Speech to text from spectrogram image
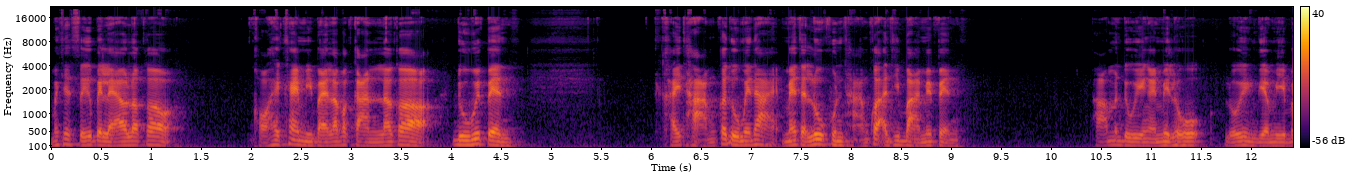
ไม่ใช่ซื้อไปแล้วแล้วก็ขอให้แค่มีใบรับประกัน แล้วก็ดูไม่เป็น ใครถามก็ดูไม่ได้ แม้แต่ลูกคุณถามก็อธิบายไม่เป็นพระมันดูยังไงไม่รู้ รู้อย่างเดียวมีใบ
